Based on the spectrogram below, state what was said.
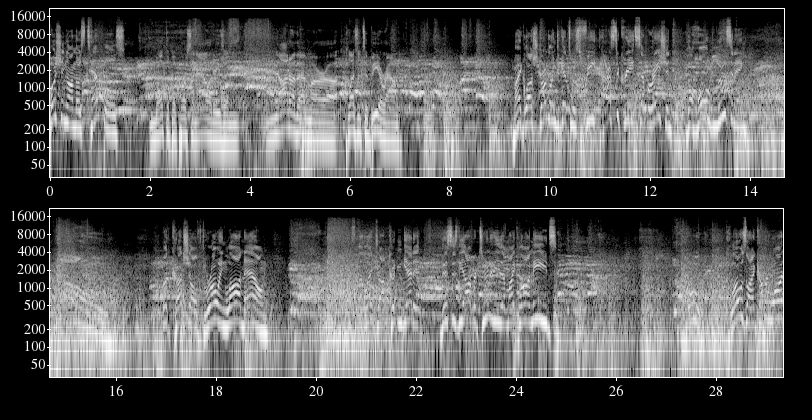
pushing on those temples. Multiple personalities, and none of them are uh, pleasant to be around. Mike Law struggling to get to his feet, has to create separation. The hold loosening. Oh! But Cutshall throwing Law down. Couldn't get it. This is the opportunity that Mike Law needs. Ooh. Clothesline, cover one.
